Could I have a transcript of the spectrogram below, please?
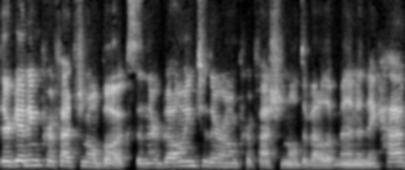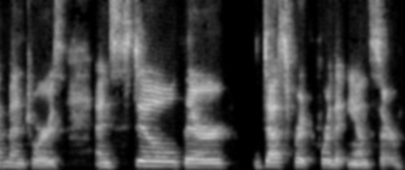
they're getting professional books and they're going to their own professional development and they have mentors and still they're desperate for the answer.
